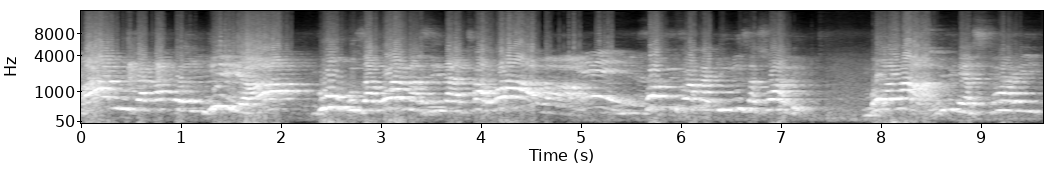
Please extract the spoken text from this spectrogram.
Mahali utakapoingia nguvu za Bwana zinatawala. Yes. Potifa akajiuliza swali, mbona mimi ni askari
